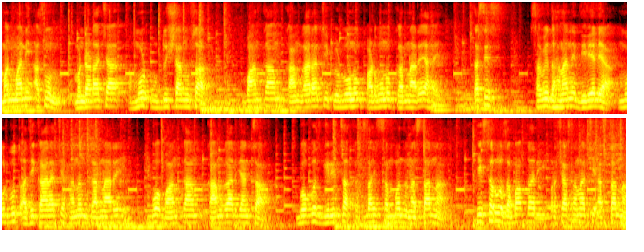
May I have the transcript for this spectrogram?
मनमानी असून मंडळाच्या मूळ उद्दिष्टानुसार बांधकाम कामगारांची पिळवणूक अडवणूक करणारे आहे. तसेच संविधानाने दिलेल्या मूलभूत अधिकाराचे हनन करणारे व बांधकाम कामगार यांचा बोगसगिरीचा कसलाही संबंध नसताना ही सर्व जबाबदारी प्रशासनाची असताना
